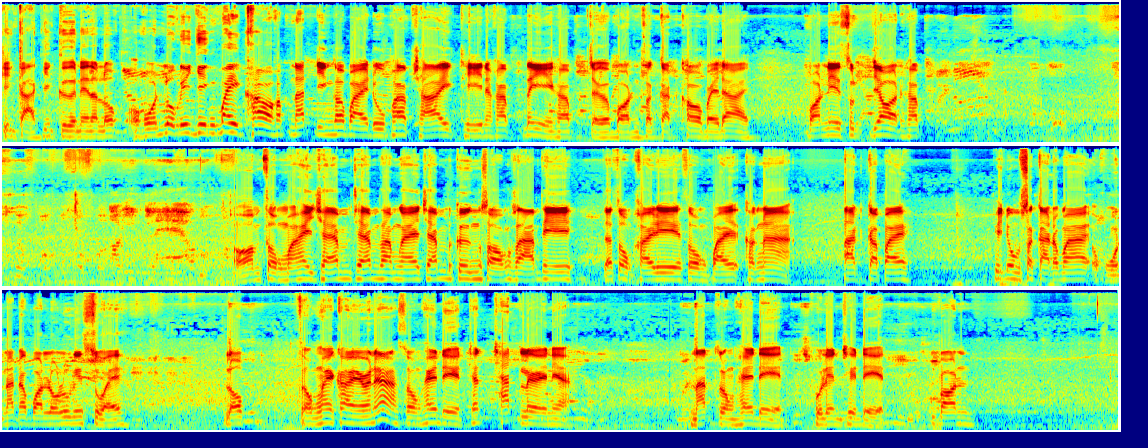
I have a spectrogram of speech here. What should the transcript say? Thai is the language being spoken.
กิ้งก่ากิ้งกือในนรก โอ้โห ลูกนี้ยิงไม่เข้าครับ นัดยิงเข้าไปดูภาพช้าอีกทีนะครับ นี่ครับ เจอบอลสกัดเข้าไปได้ บอลนี่สุดยอดครับเอาอีกแล้วออมส่งมาให้แชมป์แชมป์ทำไงแชมป์ครึ่งสองสามที จะส่งใครดีส่งไปข้างหน้า ตัดกลับไป พี่หนุ่มสกัดออกมา โอ้โห นัดเอาบอลลงลูกนี้สวย ลบ ส่งให้ใครวะเนี่ย ส่งให้เดชชัดๆเลยเนี่ย นัดส่งให้เดช ผู้เล่นชื่อเดช บอล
